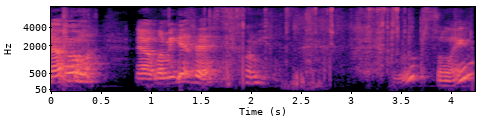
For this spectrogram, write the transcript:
No, no, let me get this. Let me. Oops, Elena.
